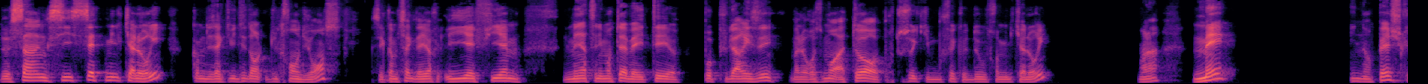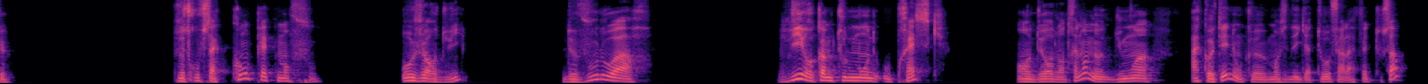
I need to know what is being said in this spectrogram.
de 5, 6, 7 000 calories, comme des activités d'ultra-endurance. C'est comme ça que d'ailleurs l'IFIM, une manière de s'alimenter, avait été popularisé, malheureusement à tort, pour tous ceux qui bouffaient que 2 ou 3 000 calories. Voilà. Mais il n'empêche que je trouve ça complètement fou aujourd'hui de vouloir vivre comme tout le monde ou presque, en dehors de l'entraînement, mais du moins à côté, donc euh, manger des gâteaux, faire la fête, tout ça,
